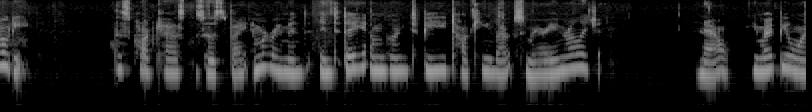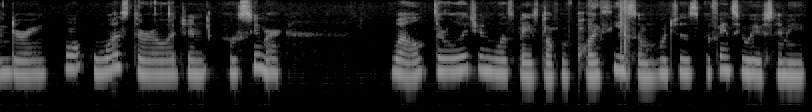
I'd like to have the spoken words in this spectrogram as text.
Howdy! This podcast is hosted by Emma Raymond, and today I'm going to be talking about Sumerian religion. Now, you might be wondering, what was the religion of Sumer? Well, the religion was based off of polytheism, which is a fancy way of saying,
